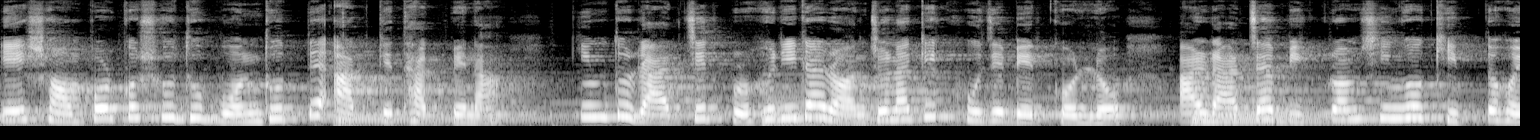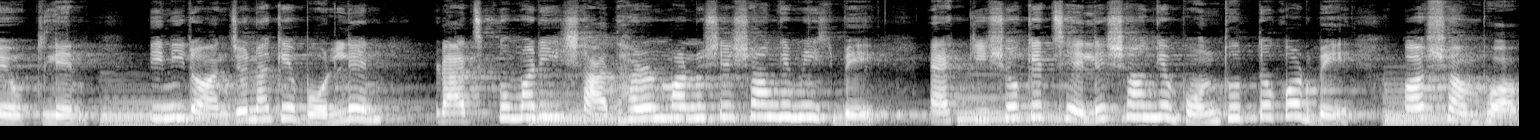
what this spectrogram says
এ সম্পর্ক শুধু বন্ধুত্বে আটকে থাকবে না। কিন্তু রাজ্যের প্রহরীরা রঞ্জনাকে খুঁজে বের করল আর রাজা বিক্রম সিংহ ক্ষিপ্ত হয়ে উঠলেন। তিনি রঞ্জনাকে বললেন, রাজকুমারী সাধারণ মানুষের সঙ্গে মিশবে। এক কৃষকের ছেলের সঙ্গে বন্ধুত্ব করবে অসম্ভব।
